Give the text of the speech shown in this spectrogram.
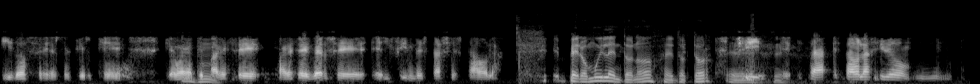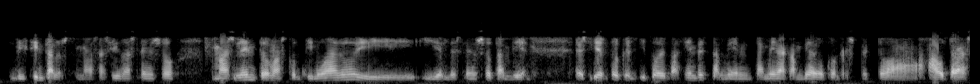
y 12, es decir, que, que bueno, que parece, parece verse el fin de esta sexta ola. Pero muy lento, ¿no, eh, doctor? Sí, eh, esta, esta ola ha sido distinta a los demás. Ha sido un ascenso más lento, más continuado y, y, el descenso también. Es cierto que el tipo de pacientes también, también ha cambiado con respecto a, a otras,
